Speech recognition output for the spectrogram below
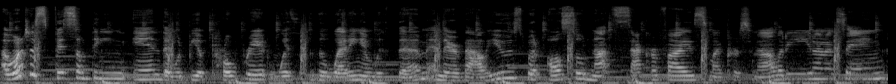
I wanted to fit something in that would be appropriate with the wedding and with them and their values, but also not sacrifice my personality, you know what I'm saying?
